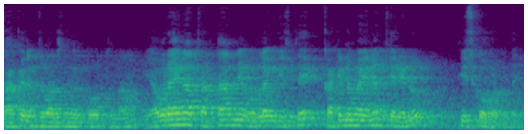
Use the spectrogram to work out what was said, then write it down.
సహకరించవలసిందిగా కోరుతున్నాం ఎవరైనా చట్టాన్ని ఉల్లంఘిస్తే కఠినమైన చర్యలు తీసుకోబడతాయి.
